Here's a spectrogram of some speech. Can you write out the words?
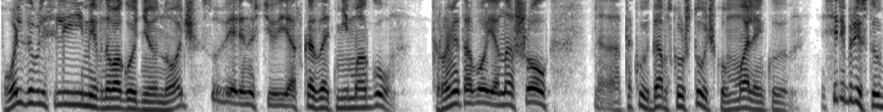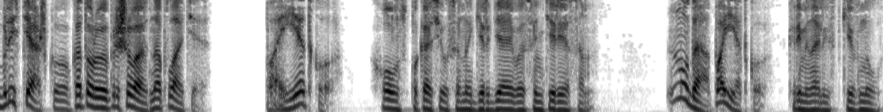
Пользовались ли ими в новогоднюю ночь, с уверенностью я сказать не могу. Кроме того, я нашел а, такую дамскую штучку, маленькую, серебристую блестяшку, которую пришивают на платье. «Поетку?» — Холмс покосился на Гердяева с интересом. «Ну да, поетку. — криминалист кивнул.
